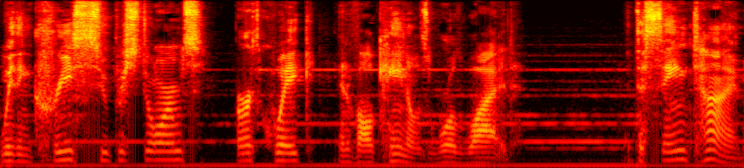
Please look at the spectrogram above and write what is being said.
with increased superstorms, earthquake, and volcanoes worldwide. At the same time,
